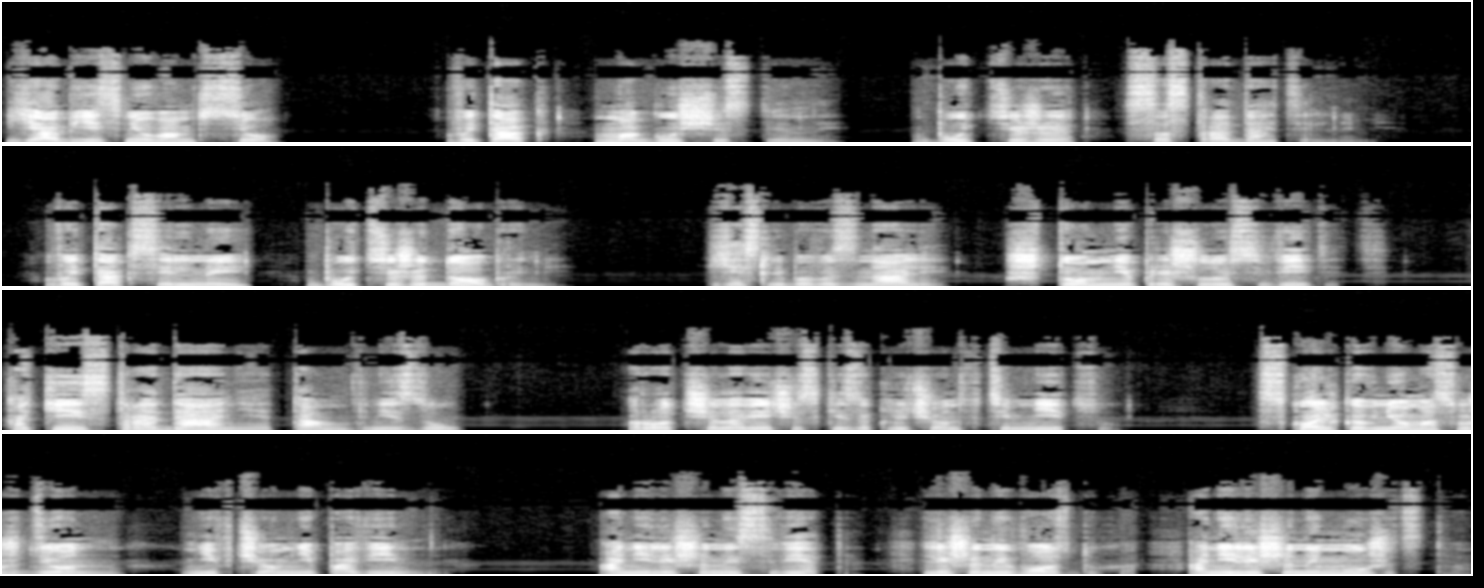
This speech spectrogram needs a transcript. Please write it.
Я объясню вам все. Вы так могущественны. Будьте же сострадательными. Вы так сильны. Будьте же добрыми. Если бы вы знали, что мне пришлось видеть, какие страдания там внизу. Род человеческий заключен в темницу. Сколько в нем осужденных, ни в чем не повинных. Они лишены света, лишены воздуха, они лишены мужества.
